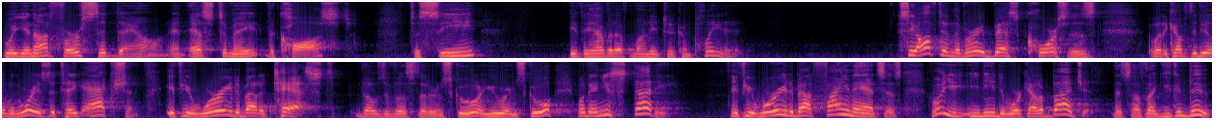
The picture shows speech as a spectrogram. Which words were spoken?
Will you not first sit down and estimate the cost to see if they have enough money to complete it? See, often the very best courses when it comes to dealing with worry is to take action. If you're worried about a test, those of us that are in school or you are in school, well, then you study. If you're worried about finances, well, you, you need to work out a budget. That's something you can do.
